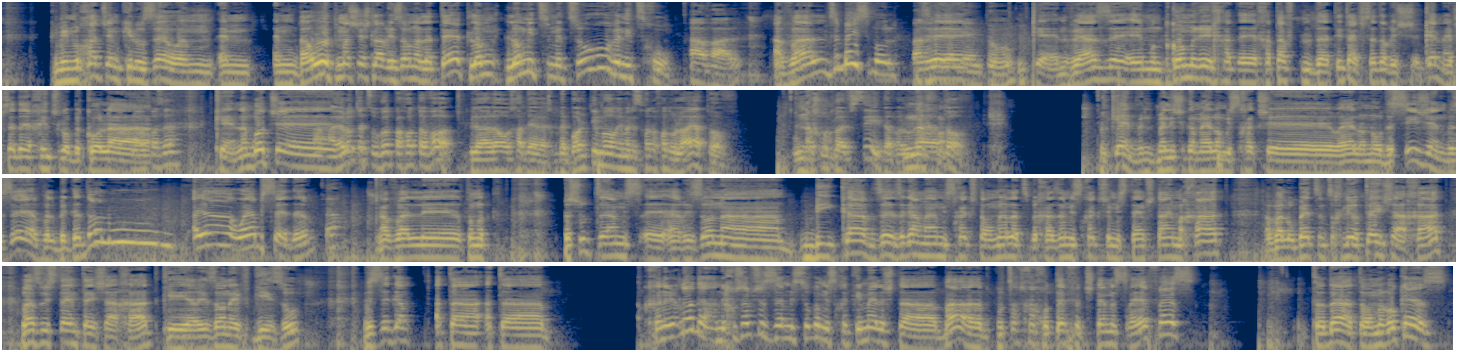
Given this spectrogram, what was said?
במיוחד שהם כאילו זהו, הם, הם, הם ראו את מה שיש לאריזונה לתת, לא, לא מצמצו וניצחו. אבל, אבל זה בייסבול. ואז הגיע גיים 2, כן, ואז אה, מונטגומרי אה, חטף לדעתי את ההפסד הראשון, כן, ההפסד היחיד שלו בכל ה... הפלייאוף הזה? כן, למרות ש... היו לו תצוגות פחות טובות לא- לאורך הדרך. בבולטימור, אם אני זוכר נכון, הוא לא היה טוב. הוא נכון. פשוט לא הפסיד, אבל הוא לא היה נכון. טוב. כן, ונדמה לי שגם היה לו משחק שהוא היה לו no decision וזה, אבל בגדול הוא היה, הוא היה בסדר, כן. אבל אה, זאת אומרת, פשוט זה היה מס- אה, אריזונה בעיקר, זה, זה גם היה משחק שאתה אומר לעצמך, זה משחק שמסתיים 2-1, אבל הוא בעצם צריך להיות 9-1, ואז הוא יסתיים 9-1, כי אריזונה הפגיזו, וזה גם, אתה, אתה אני לא יודע, אני חושב שזה מסוג המשחקים האלה שאתה בא, הקבוצה שלך חוטפת 12-0, אתה יודע, אתה אומר, אוקיי, אז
